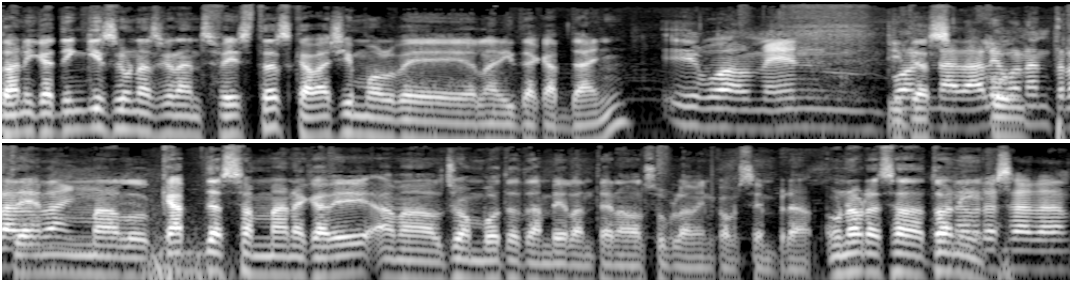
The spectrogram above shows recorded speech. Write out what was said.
Toni, que tinguis unes grans festes, que vagi molt bé la nit de cap d'any. Igualment, bon I Nadal i bona entrada d'any. el cap de setmana que ve amb el Joan Bota també l'antena del suplement, com sempre. Una abraçada, Toni. Una abraçada.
